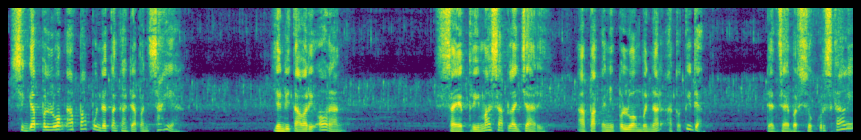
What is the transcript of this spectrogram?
Sehingga peluang apa pun datang ke hadapan saya. Yang ditawari orang, saya terima, saya pelajari. Apakah ini peluang benar atau tidak. Dan saya bersyukur sekali.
